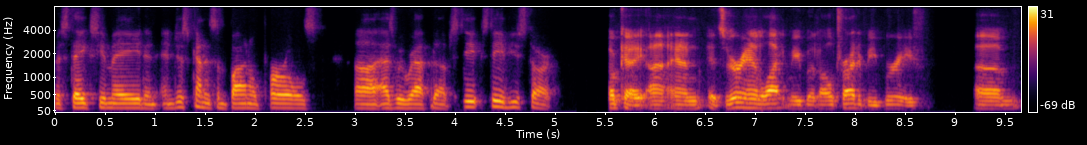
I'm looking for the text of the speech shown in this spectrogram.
mistakes you made and, and just kind of some final pearls uh, as we wrap it up steve steve you start Okay, uh, and it's very unlike me, but I'll try to be brief. Um,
